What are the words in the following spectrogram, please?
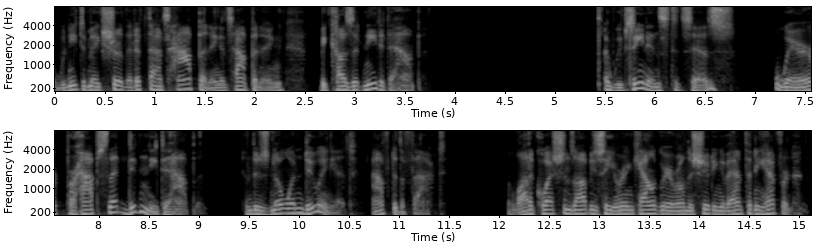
We need to make sure that if that's happening, it's happening because it needed to happen. And we've seen instances where perhaps that didn't need to happen, and there's no one doing it after the fact. A lot of questions, obviously, here in Calgary around the shooting of Anthony Heffernan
